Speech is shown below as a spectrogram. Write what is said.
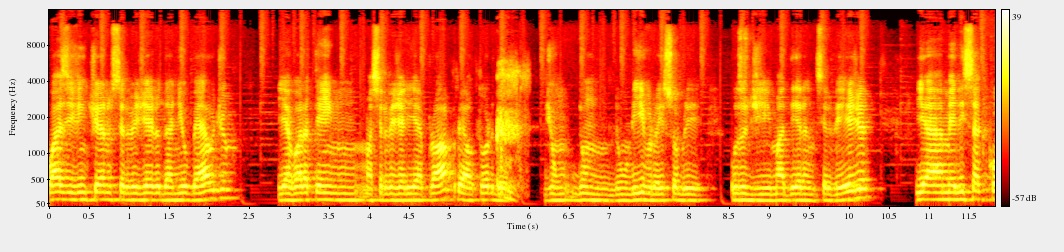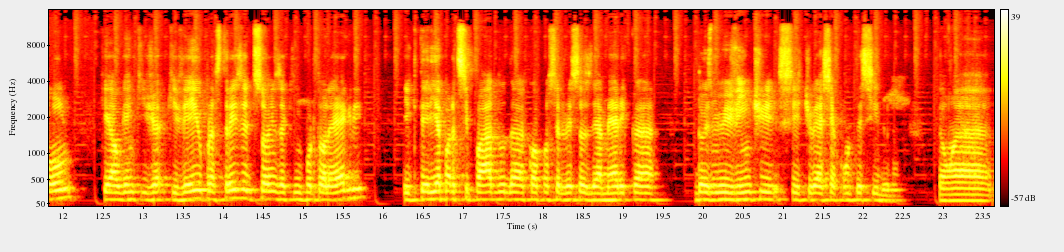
quase 20 anos cervejeiro da New Belgium, e agora tem uma cervejaria própria, autor de, de, um, de, um, de um livro aí sobre uso de madeira em cerveja, e a Melissa Cole, que é alguém que, já, que veio para as três edições aqui em Porto Alegre e que teria participado da Copa Cervejas de América 2020 se tivesse acontecido. Né? Então, uh,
